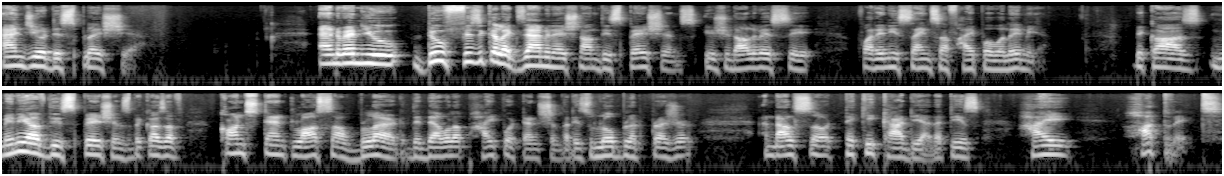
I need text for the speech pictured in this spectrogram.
angiodysplasia. And when you do physical examination on these patients, you should always see for any signs of hypovolemia. Because many of these patients, because of constant loss of blood, they develop hypotension, that is low blood pressure, and also tachycardia, that is high heart rate.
